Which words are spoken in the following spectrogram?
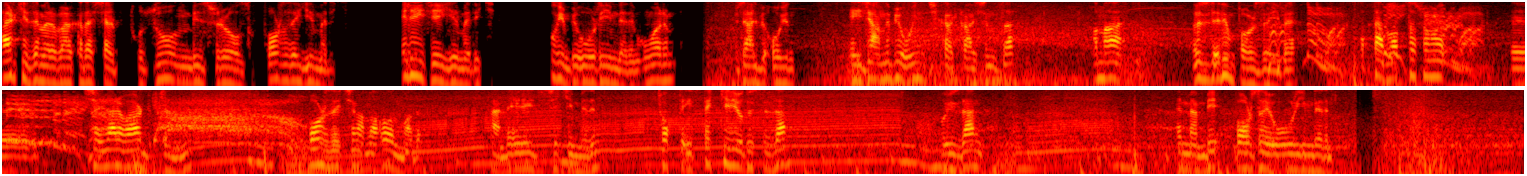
Herkese merhaba arkadaşlar. Uzun bir süre oldu. Forza'ya girmedik. LAC'ye girmedik. Bugün bir uğrayayım dedim. Umarım güzel bir oyun, heyecanlı bir oyun çıkar karşınıza. Ama özledim Forza'yı be. Hatta bu hafta sonu e, şeyler var dükkanımız. Forza için ama olmadı. Ben de LAC çekeyim dedim. Çok da istek geliyordu sizden. O yüzden hemen bir Forza'ya uğrayayım dedim.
